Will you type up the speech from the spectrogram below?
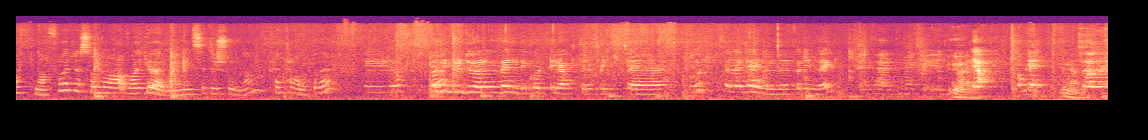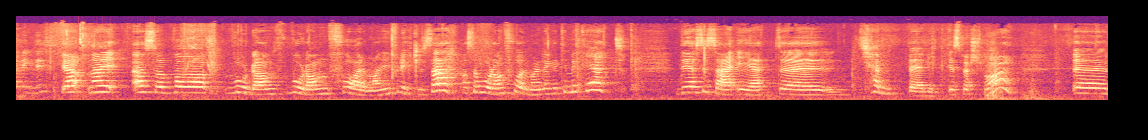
åpna for, Så hva, hva gjør man med institusjonene? Kan jeg ta med på det? Ja. Med mindre du har en veldig kort direkte replikk til Tor, eller tegner du det for innlegg? Ja. Ja, ok. Da er det Vigdis. Ja, nei, altså hva, hvordan, hvordan får man innflytelse? Altså hvordan får man legitimitet? Det syns jeg er et uh, kjempeviktig spørsmål. Uh,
